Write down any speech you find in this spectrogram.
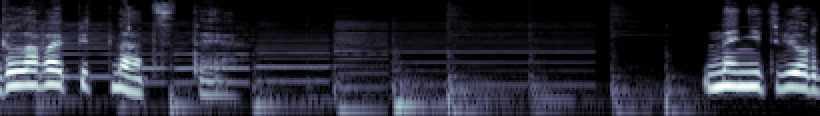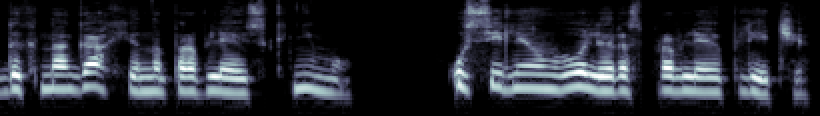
Глава 15. На нетвердых ногах я направляюсь к нему. Усилием воли расправляю плечи.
